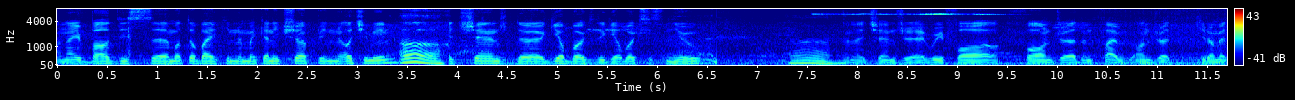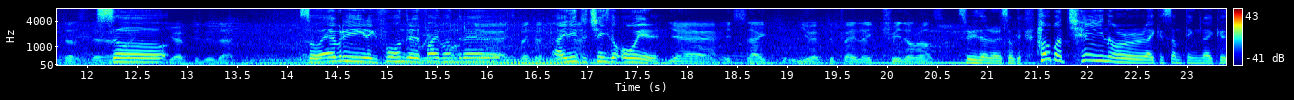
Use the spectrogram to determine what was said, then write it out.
And I bought this uh, motorbike in a mechanic shop in Ho Chi Minh. Oh, I changed the gearbox. The gearbox is new, ah. and I change every four, 400 and 500 kilometers. The So- oil. you have to do that. so every like 400, Every four- 500, Yeah, it's better I do need to change the oil. Yeah, it's like you have to pay like three dollars. Three dollars. Okay. How about chain or like something like uh,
